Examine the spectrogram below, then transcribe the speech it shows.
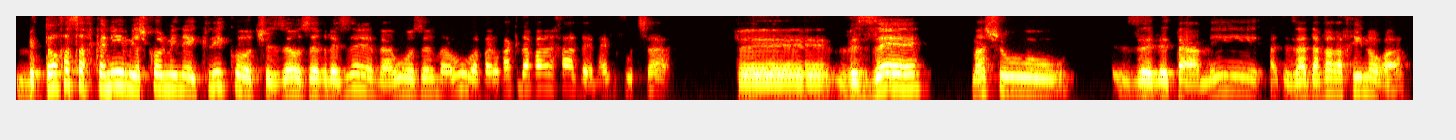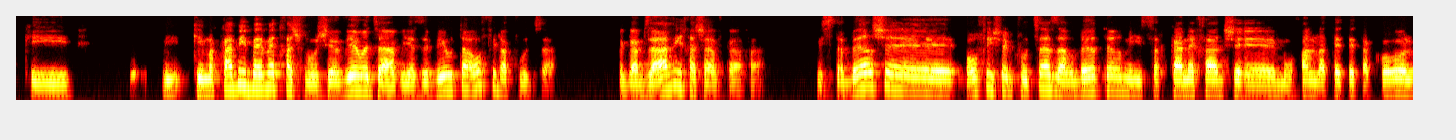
בתוך השחקנים יש כל מיני קליקות שזה עוזר לזה וההוא עוזר להוא, אבל רק דבר אחד אין, אין קבוצה. ו, וזה משהו, זה לטעמי, זה הדבר הכי נורא, כי כי מכבי באמת חשבו שיביאו את זהבי, אז הביאו את האופי לקבוצה. וגם זהבי חשב ככה. מסתבר שאופי של קבוצה זה הרבה יותר משחקן אחד שמוכן לתת את הכל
